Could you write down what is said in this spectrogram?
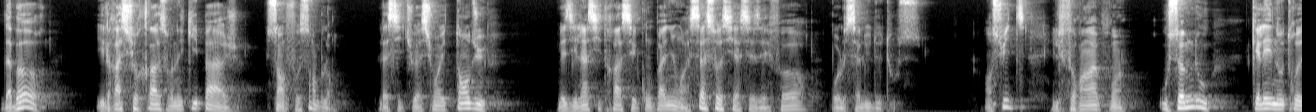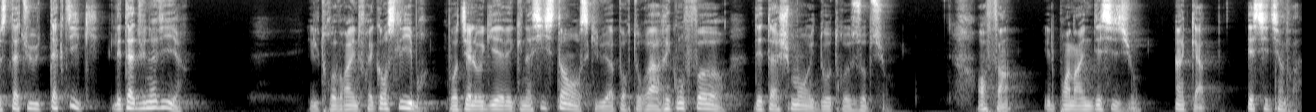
D'abord, il rassurera son équipage, sans faux semblant. La situation est tendue, mais il incitera ses compagnons à s'associer à ses efforts pour le salut de tous. Ensuite, il fera un point. Où sommes-nous? Quel est notre statut tactique? L'état du navire? Il trouvera une fréquence libre pour dialoguer avec une assistance qui lui apportera réconfort, détachement et d'autres options. Enfin, il prendra une décision, un cap, et s'y tiendra.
